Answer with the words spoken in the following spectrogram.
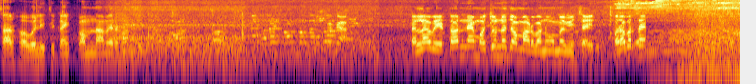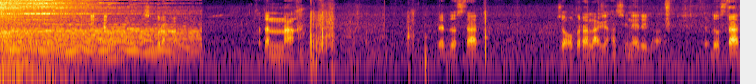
સર, હવેલીથી કંઈક કમ નામે રહો. પહેલાં વેટરને મજૂરને જમાડવાનું અમે વિચાર્યું. બરાબર છે ખતરનાક. દોસ્તાર ચોપરા લાગે હસી સિનેરી લો. તે દોસ્તાર,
